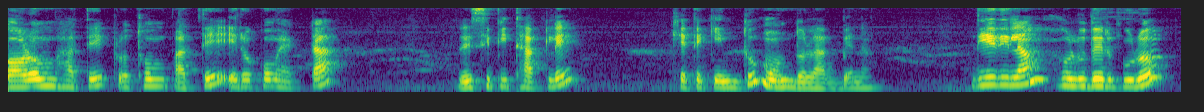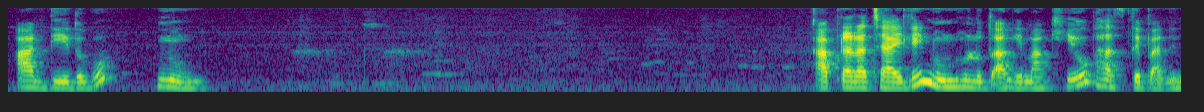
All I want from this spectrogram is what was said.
গরম ভাতে, প্রথম পাতে এরকম একটা রেসিপি থাকলে খেতে কিন্তু মন্দ লাগবে না। দিয়ে দিলাম হলুদের গুঁড়ো আর দিয়ে দেবো নুন। আপনারা চাইলে নুন হলুদ আগে মাখিয়েও ভাজতে পারেন।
